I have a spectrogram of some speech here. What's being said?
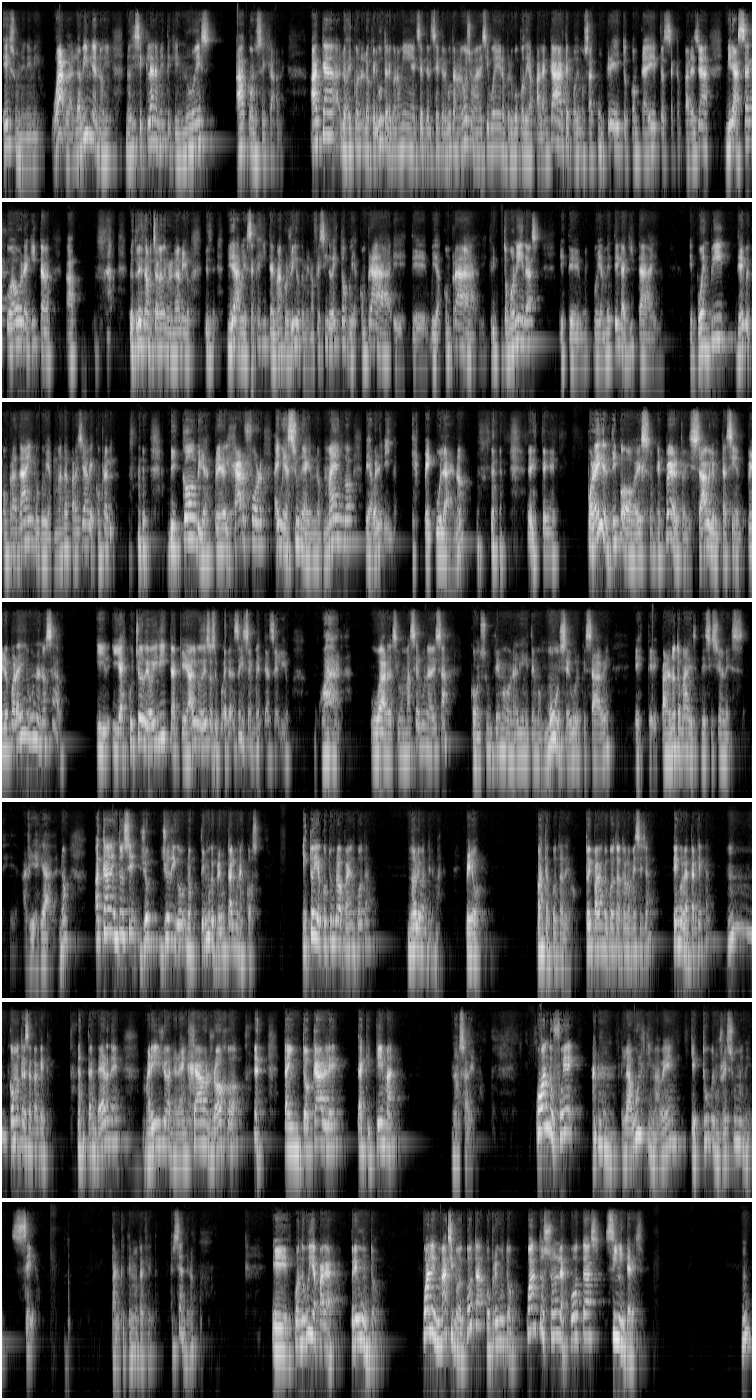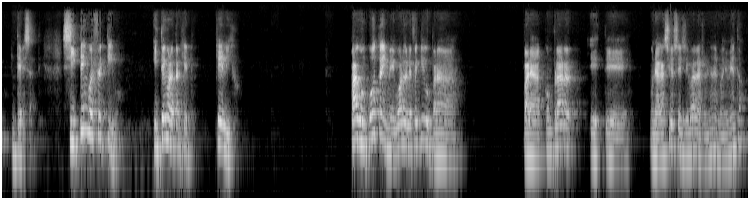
Es un enemigo. Guarda, la Biblia nos, nos dice claramente que no es aconsejable. Acá los, los, que les gusta la economía, etcétera, etcétera, les gustan los negocios, van a decir, bueno, pero vos podés apalancarte, podemos sacar un crédito, compra esto, saca para allá. Mira, saco ahora guita a... El otro día estábamos charlando con un amigo. Dice, mira, voy a sacar guita del Banco Río que me han ofrecido esto, voy a comprar, este, voy a comprar criptomonedas, este, voy a meter la guita en, en buen bit, de ahí voy a comprar DAI, lo voy a mandar para allá, voy a comprar Bitcoin, voy a el Hartford, ahí voy a hacer unos mangos, voy a especular, ¿no? este, por ahí el tipo es un experto y sabe lo que está haciendo, pero por ahí uno no sabe. Y, y escuchó de oídita que algo de eso se puede hacer y se mete a ese lío. Guarda, guarda, si vamos a hacer alguna de esas, consultemos con alguien que estemos muy seguros que sabe, este, para no tomar decisiones eh, arriesgadas, ¿no? Acá entonces yo, yo digo, nos tenemos que preguntar algunas cosas. ¿Estoy acostumbrado a pagar en? No levanten la mano. Pero, ¿cuántas cuotas debo? ¿Estoy pagando cuotas todos los meses ya? ¿Tengo la tarjeta? Mm, ¿Cómo está esa tarjeta? ¿Está en verde, amarillo, anaranjado, rojo? ¿Está intocable? ¿Está que quema? No sabemos. ¿Cuándo fue la última vez que tuve un resumen en cero? A los que tenemos tarjeta. Interesante, ¿no? Eh, cuando voy a pagar, pregunto, ¿cuál es el máximo de cuota? O pregunto, ¿cuántos son las cuotas sin interés? ¿Mm? Interesante. Si tengo efectivo y tengo la tarjeta, ¿qué elijo? Pago en cuota y me guardo el efectivo para, para comprar este, una gaseosa y llevar a la reunión del movimiento.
